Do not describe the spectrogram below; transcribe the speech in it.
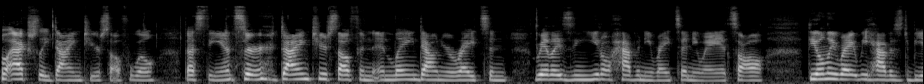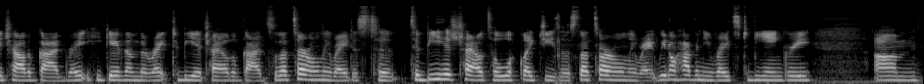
Well actually dying to yourself will. That's the answer. Dying to yourself and, and laying down your rights and realizing you don't have any rights anyway. It's all the only right we have is to be a child of god right? He gave them the right to be a child of god. So that's our only right is to to be his child to look like jesus. That's our only right. We don't have any rights to be angry. Um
